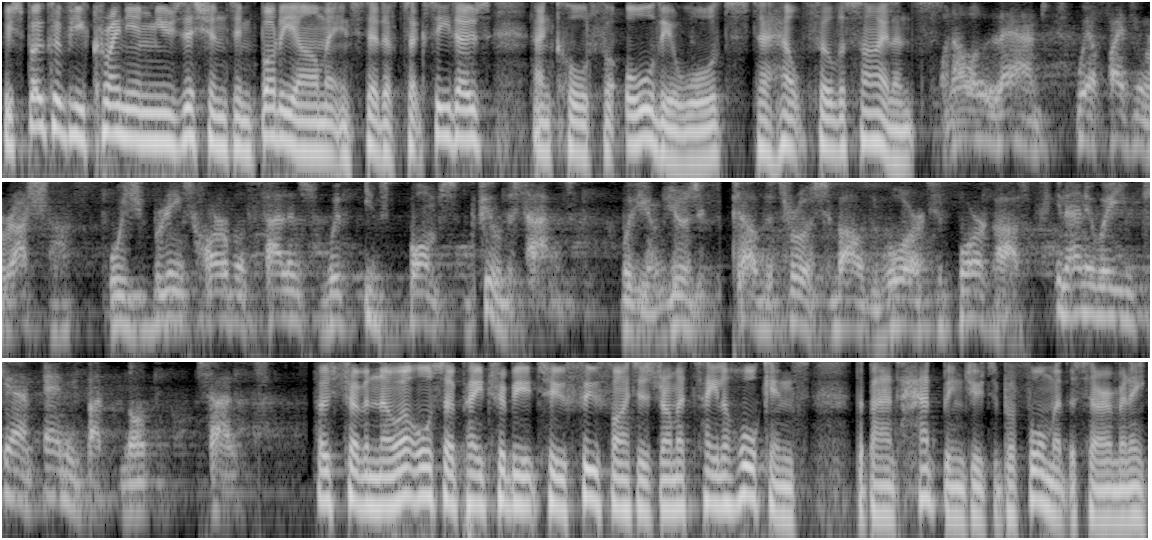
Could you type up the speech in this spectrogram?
who spoke of Ukrainian musicians in body armor instead of tuxedos and called for all the awards to help fill the silence. On our land, we are fighting Russia, which brings horrible silence with its bombs. Fill the silence with your music. Tell the truth about the war. Support us in any way you can, any but not silence. Host Trevor Noah also paid tribute to Foo Fighters drummer Taylor Hawkins. The band had been due to perform at the ceremony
